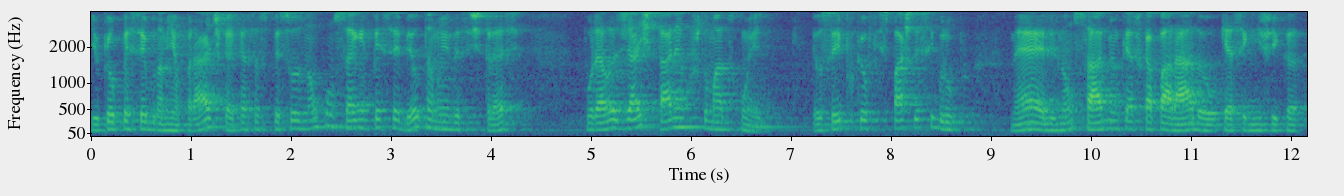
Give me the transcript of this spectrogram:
E o que eu percebo na minha prática é que essas pessoas não conseguem perceber o tamanho desse estresse por elas já estarem acostumadas com ele. Eu sei porque eu fiz parte desse grupo. Né? Eles não sabem o que é ficar parado ou o que é significa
